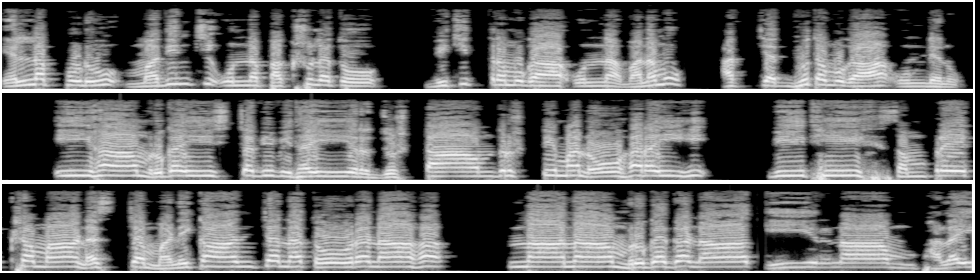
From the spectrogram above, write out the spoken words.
ఎల్లప్పుడూ మదించి ఉన్న పక్షులతో విచిత్రముగా ఉన్న వనము అత్యద్భుతముగా ఉండెను. ఈహా మృగైశ్చ వివిధైర్జుష్టాం దృష్టి మనోహరై వీథీ సంప్రేక్షమాణశ్చ మణికాంచన తోరణా నానా మృగగణా ఫలై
